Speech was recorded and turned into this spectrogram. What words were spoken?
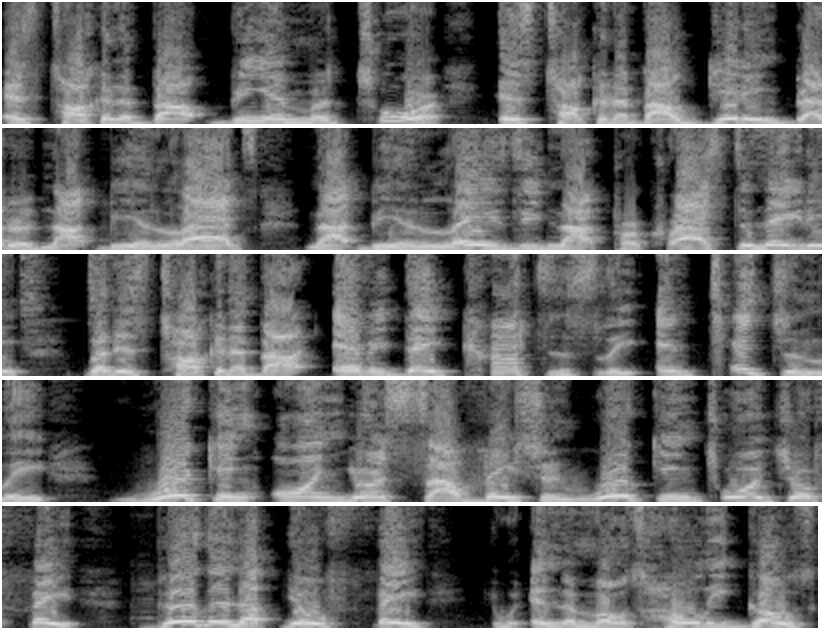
it's talking about being mature. It's talking about getting better, not being lax, not being lazy, not procrastinating, but it's talking about every day, constantly, intentionally working on your salvation, working towards your faith, building up your faith in the most holy ghost.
